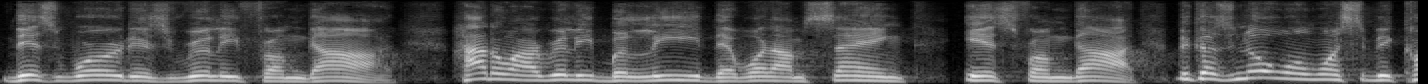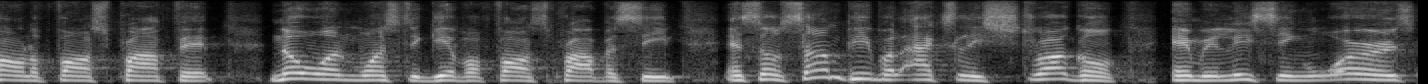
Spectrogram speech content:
this word is really from God? How do I really believe that what I'm saying is from God? Because no one wants to be called a false prophet. No one wants to give a false prophecy. And so some people actually struggle in releasing words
